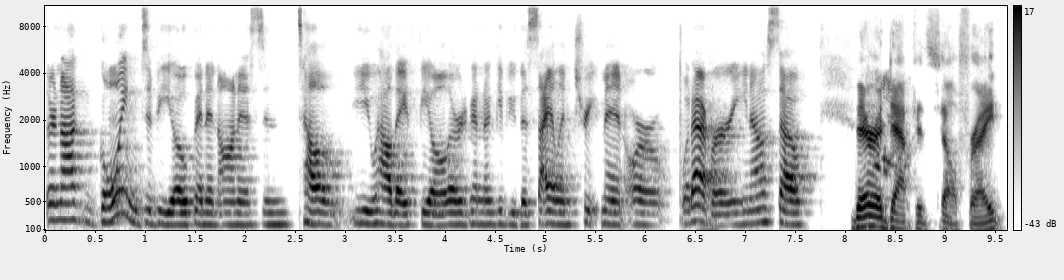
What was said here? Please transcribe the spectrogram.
they're not going to be open and honest and tell you how they feel. They're going to give you the silent treatment or whatever, you know? So their um, adapted self, right?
